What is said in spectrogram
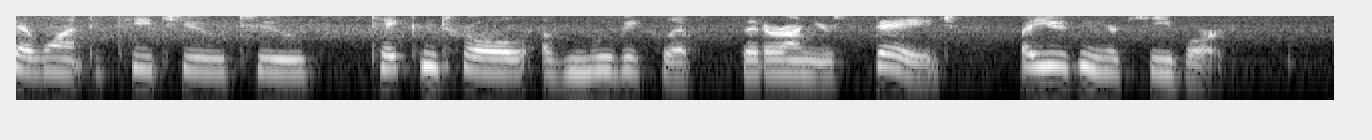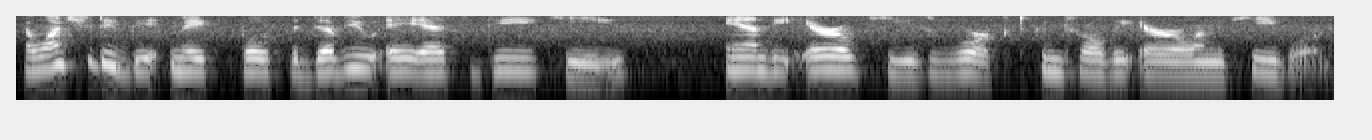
I want to teach you to take control of movie clips that are on your stage by using your keyboard. I want you to be, make both the WASD keys and the arrow keys work to control the arrow on the keyboard.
